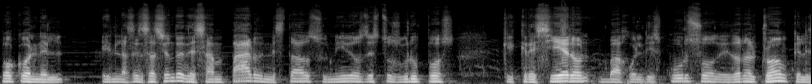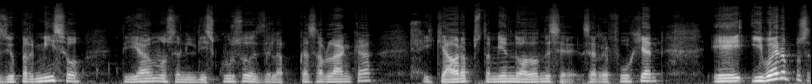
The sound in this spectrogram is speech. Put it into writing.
poco en el en la sensación de desamparo en Estados Unidos de estos grupos que crecieron bajo el discurso de Donald Trump, que les dio permiso, digamos, en el discurso desde la Casa Blanca, y que ahora pues están viendo a dónde se, se refugian. Eh, y bueno, pues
